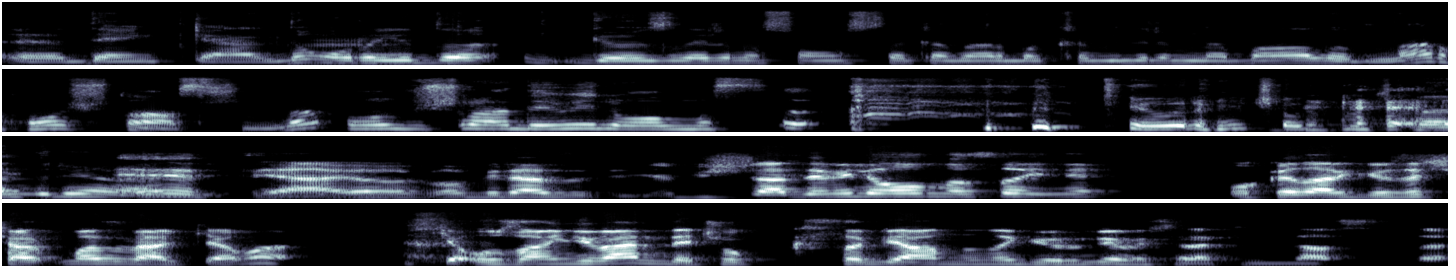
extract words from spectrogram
e, denk geldi. Hmm. Orayı da gözlerine sonsuza kadar bakabilirimle bağladılar. Hoştu aslında. Ama Büşra Develi olması teorimi çok güçlendiriyor. Evet ya o, o biraz Büşra Develi olmasa yine o kadar göze çarpmaz belki ama ki Ozan Güven de çok kısa bir anlığına görülüyor mesela filmde aslında.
